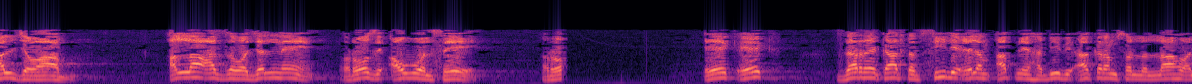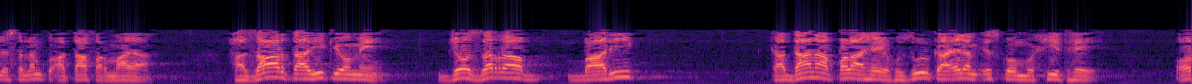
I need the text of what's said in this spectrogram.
الجواب الله عز وجل نے روز اول سے روز ایک ایک ذرے کا تفصیل علم اپنے حبیب اکرم صلی اللہ علیہ وسلم کو عطا فرمایا ہزار تاریخیوں میں جو ذرہ باریک کا دانہ پڑا ہے حضور کا علم اس کو محیط ہے اور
